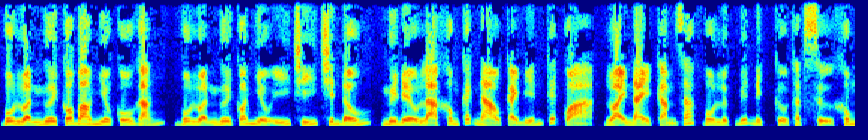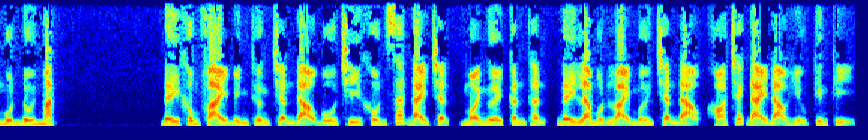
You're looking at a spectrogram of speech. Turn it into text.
Vô luận ngươi có bao nhiêu cố gắng, vô luận ngươi có nhiều ý chí chiến đấu, ngươi đều là không cách nào cải biến kết quả, loại này cảm giác vô lực biết địch cửu thật sự không muốn đối mặt. Đây không phải bình thường trận đạo bố trí khốn sát đài trận, mọi người cẩn thận, đây là một loại mới trận đạo, khó trách đài đạo hữu kiên kỳ.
